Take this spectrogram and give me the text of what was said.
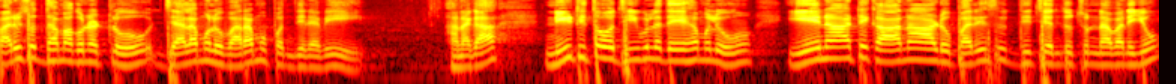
పరిశుద్ధమగునట్లు జలములు వరము పొందినవి. అనగా నీటితో జీవుల దేహములు ఏనాటి కానాడు పరిశుద్ధి చెందుచున్నవనియు?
